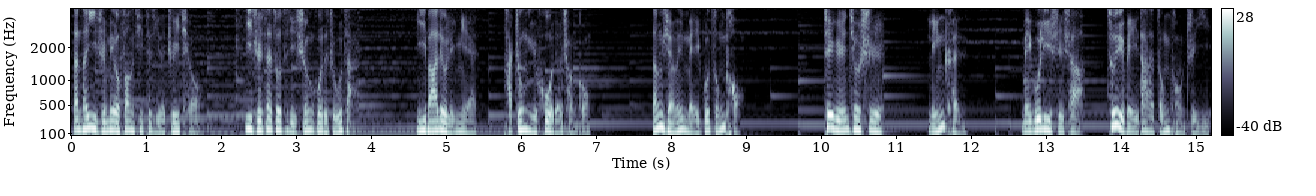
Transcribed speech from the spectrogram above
但他一直没有放弃自己的追求，一直在做自己生活的主宰。1860年，他终于获得成功，当选为美国总统。这个人就是林肯，美国历史上最伟大的总统之一。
